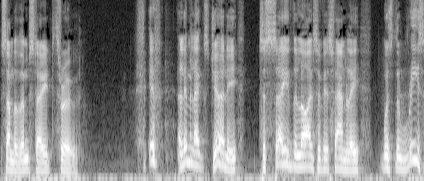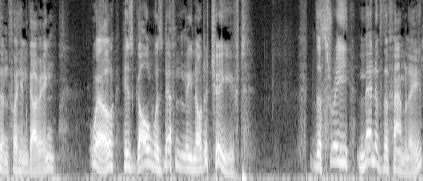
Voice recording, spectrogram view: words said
some of them stayed through. If Elimelech's journey to save the lives of his family was the reason for him going, well, his goal was definitely not achieved. The three men of the family,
